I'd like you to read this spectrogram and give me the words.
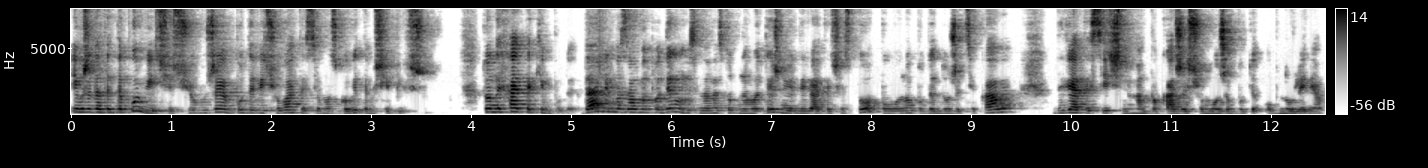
і вже дати таку відсіч, що вже буде відчуватися московитам ще більше. То нехай так і буде. Далі ми з вами подивимося на наступному тижні, 9 число, бо воно буде дуже цікаве. 9 січня нам покаже, що може бути обнулення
